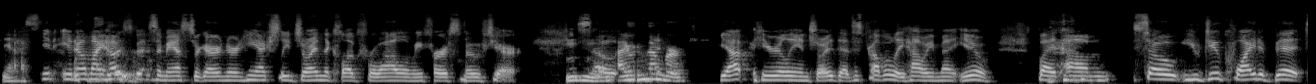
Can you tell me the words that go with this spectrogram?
Yes, you, you know, my husband's a master gardener, and he actually joined the club for a while when we first moved here. Mm-hmm. So I remember. Yep, he really enjoyed that. That's probably how he met you. But um, so you do quite a bit.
